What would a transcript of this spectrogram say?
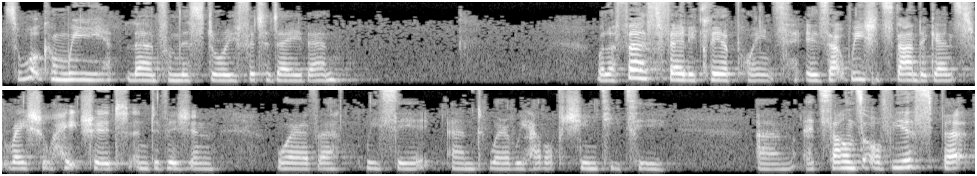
So, what can we learn from this story for today then? Well, a first fairly clear point is that we should stand against racial hatred and division wherever we see it and wherever we have opportunity to. Um, it sounds obvious, but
